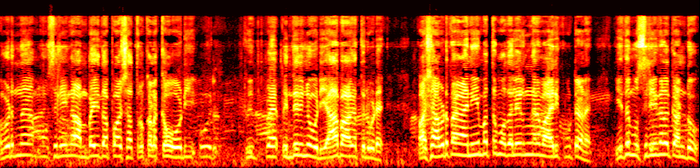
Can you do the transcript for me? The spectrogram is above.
ഇവിടുന്ന് മുസ്ലിങ്ങൾ അമ്പ ചെയ്തപ്പോ ശത്രുക്കളൊക്കെ ഓടി. പി- പി- പിന്തിരിഞ്ഞ് ഓടി ആ ഭാഗത്തിലൂടെ. പക്ഷെ അവിടുത്തെ അനീമത്ത് മുതലിൽ ഇങ്ങനെ വാരിക്കൂട്ടാണ് ഇത് മുസ്ലിങ്ങൾ കണ്ടു.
